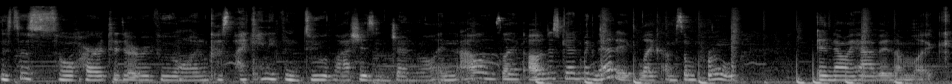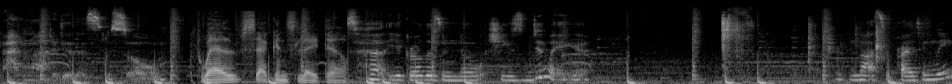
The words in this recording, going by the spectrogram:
This is so hard to do a review on because I can't even do lashes in general. And I was like, I'll just get magnetic, like I'm some pro. And now I have it and I'm like, I don't know how to do this. So 12 seconds later. Your girl doesn't know what she's doing not surprisingly.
